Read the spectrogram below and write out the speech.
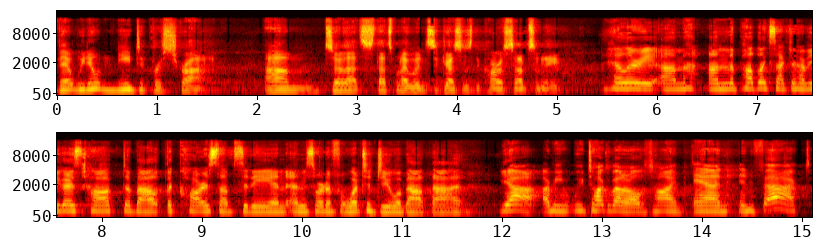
that we don't need to prescribe. Um, so that's that's what I would suggest is the car subsidy. Hilary, um, on the public sector, have you guys talked about the car subsidy and, and sort of what to do about that? Yeah, I mean, we talk about it all the time. And in fact,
